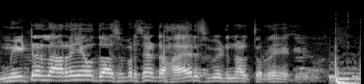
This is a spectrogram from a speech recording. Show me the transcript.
ਮੀਟਰ ਲਾ ਰਹੇ ਆ ਉਹ 10% ਹਾਇਰ ਸਪੀਡ ਨਾਲ ਤੁਰ ਰਹੇ ਹੈਗੇ।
